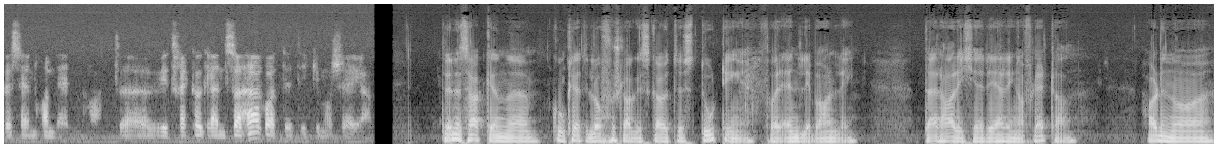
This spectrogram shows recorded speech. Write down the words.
ved senere anledninger. At vi trekker grenser her, og at dette ikke må skje igjen. Denne saken, konkrete lovforslaget, skal jo til Stortinget for endelig behandling. Der har ikke regjeringa flertall. Har du noen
